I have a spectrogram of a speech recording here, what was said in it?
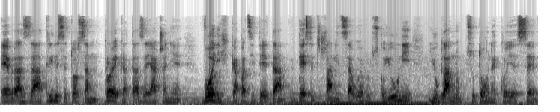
evra za 38 projekata za jačanje vojnih kapaciteta 10 članica u Evropskoj uniji i uglavnom su to one koje se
